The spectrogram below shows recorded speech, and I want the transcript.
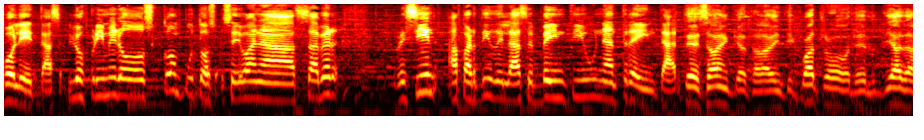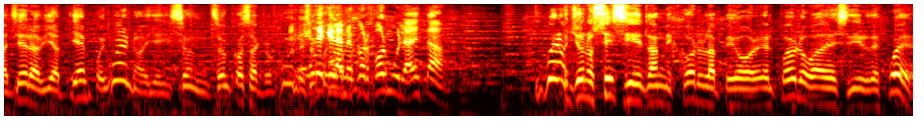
boletas. Los primeros cómputos se van a saber recién a partir de las 21.30. Ustedes saben que hasta las 24 del día de ayer había tiempo y bueno, y son, son cosas que ocurren. ¿Cree que es la mejor fórmula esta? Y bueno, yo no sé si es la mejor o la peor. El pueblo va a decidir después.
